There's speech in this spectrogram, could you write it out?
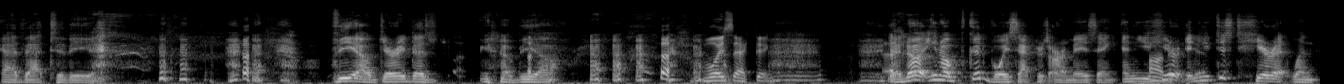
add that to the VO. Garry does you know VO voice acting. yeah, no, you know, good voice actors are amazing, and you oh, hear and you just hear it when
